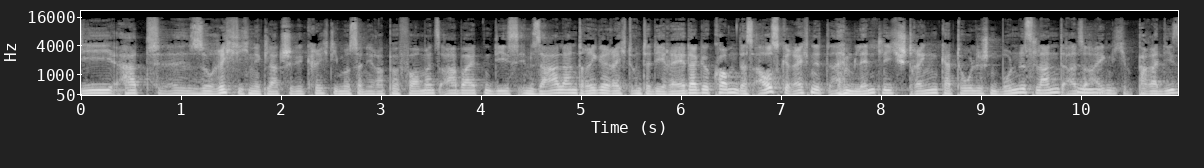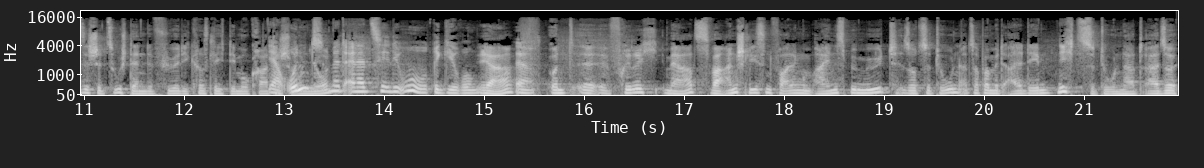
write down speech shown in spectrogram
die hat äh, so richtig eine Klatsche gekriegt, die muss an ihrer Performance arbeiten, die ist im Saarland regelrecht unter die Räder gekommen, das ausgerechnet in einem ländlich strengen katholischen Bundesland, also mhm. eigentlich paradiesische Zustände für die christlich-demokratische ja, und Union. mit einer CDU-Regierung. Ja, ja, und äh, Friedrich Merz war anschließend vor allem um eines bemüht, so zu tun, als ob er mit all dem nichts zu tun hat, also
